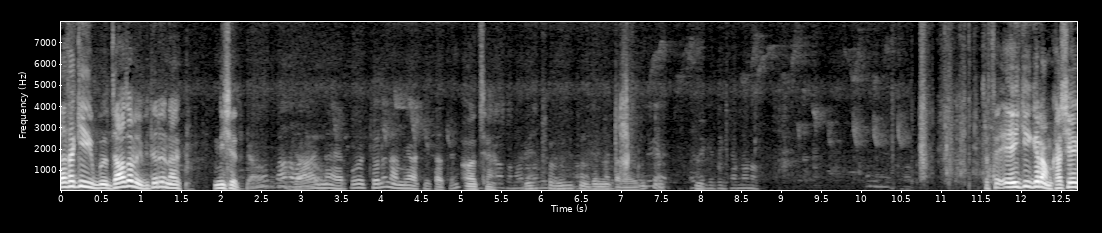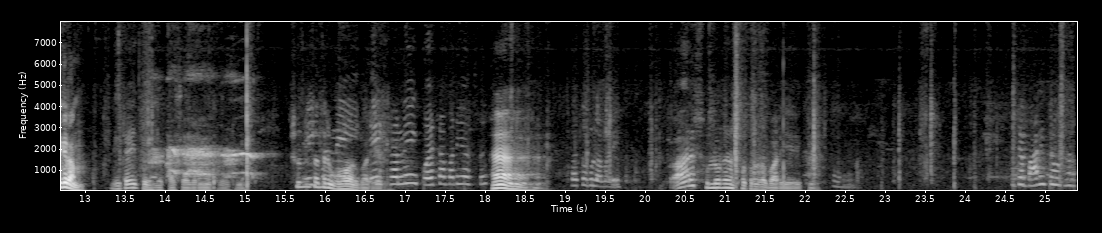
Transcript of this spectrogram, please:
চাচা কি যাওয়া যাবে ভিতরে না? নিষেধ? যাই না এরপরে চলেন আমি আসি সাথে। আচ্ছা। বেশি ছবি তুলবেন না তারা বুঝছেন আচ্ছা এই কি গ্রাম? খাসিয়া গ্রাম? এটাই তো হলো কাঁচা গ্রামের শুধু তাদের ঘর বাড়ি এখানে কয়টা বাড়ি আছে? হ্যাঁ হ্যাঁ হ্যাঁ। কতগুলো বাড়ি? আর ষোলোটা না সতেরোটা বাড়ি এখানে। এটা বাড়িতে ওঠার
